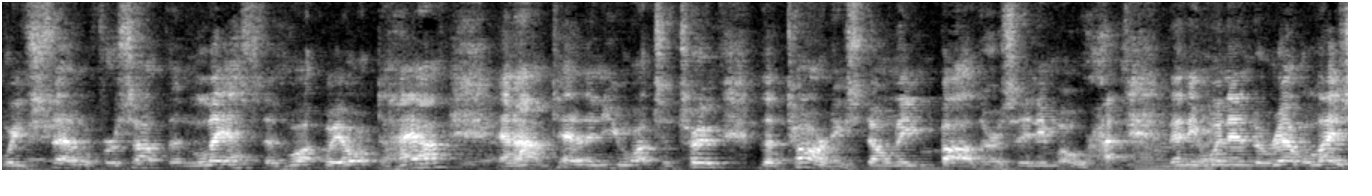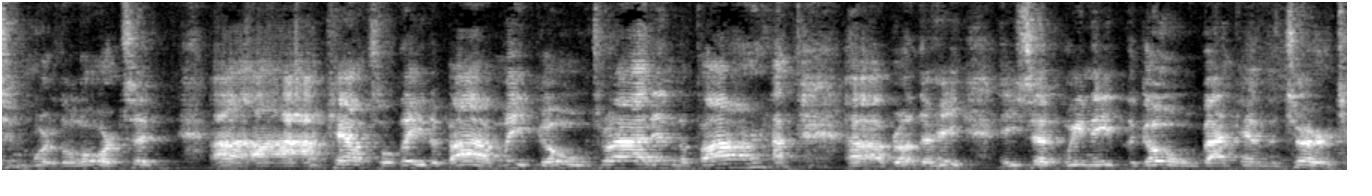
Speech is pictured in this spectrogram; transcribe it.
We've settled for something less than what we ought to have. And I'm telling you what's the truth. The tarnish don't even bother us anymore. Then he went into Revelation where the Lord said, I, I, I counsel thee to buy me gold tried in the fire. Uh, brother, he he, said we need the gold back in the church.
